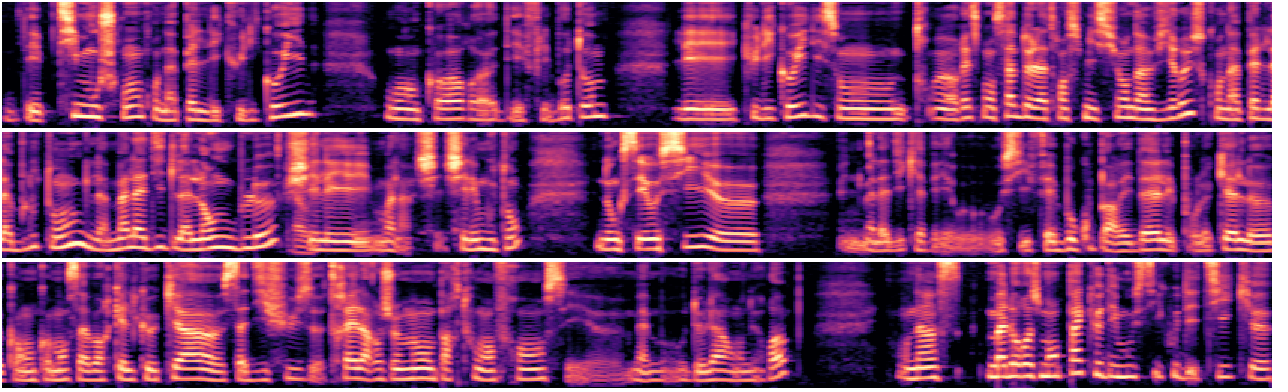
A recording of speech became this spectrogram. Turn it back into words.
des petits moucherons qu'on appelle les culicoïdes ou encore euh, des phlébotomes. Les culicoïdes, ils sont euh, responsables de la transmission d'un virus qu'on appelle la bloutongue, la maladie de la langue bleue ah chez, les, voilà, chez, les moutons. Donc c'est aussi... Euh, une maladie qui avait aussi fait beaucoup parler d'elle et pour lequel, quand on commence à avoir quelques cas, ça diffuse très largement partout en France et même au-delà en Europe. On n'a malheureusement pas que des moustiques ou des tiques euh,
